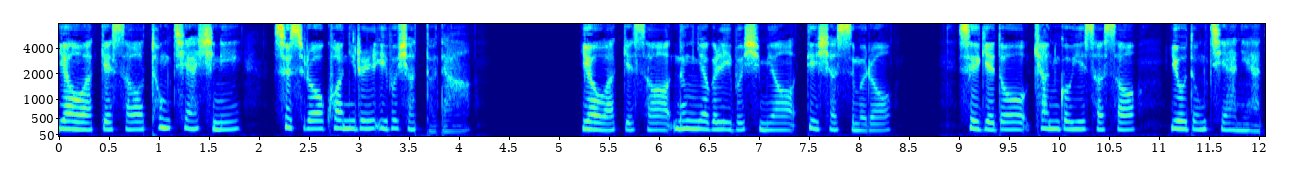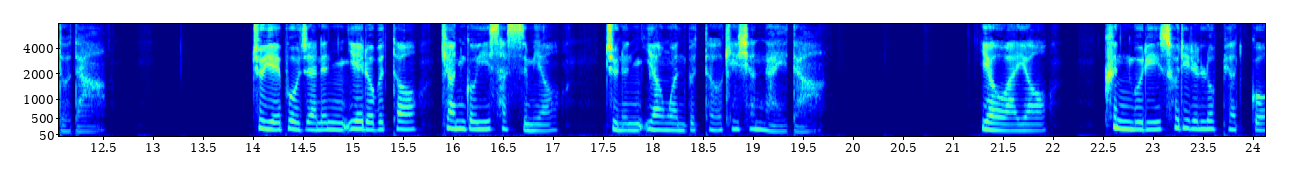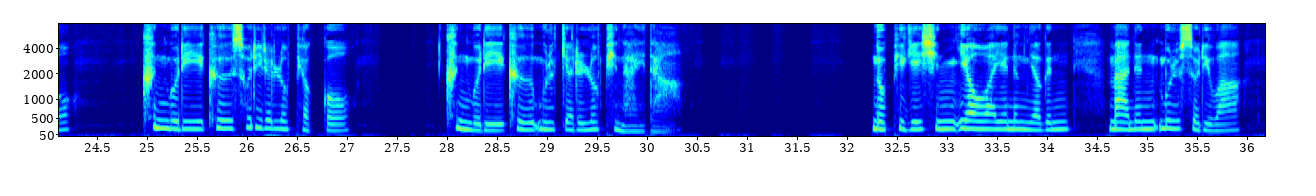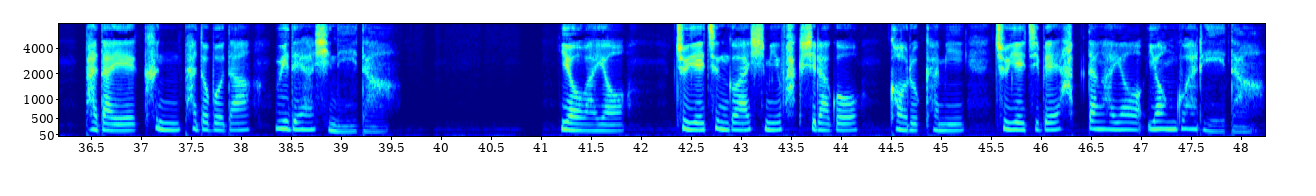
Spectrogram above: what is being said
여호와께서 통치하시니 스스로 권위를 입으셨도다. 여호와께서 능력을 입으시며 뛰셨으므로 세계도 견고히 서서 요동치 아니하도다. 주의 보좌는 예로부터 견고히 섰으며 주는 영원부터 계셨나이다. 여호와여 큰 물이 소리를 높였고 큰 물이 그 소리를 높였고 큰 물이 그 물결을 높이나이다. 높이 계신 여호와의 능력은 많은 물소리와 바다의 큰 파도보다 위대하시니이다. 여호와여 주의 증거하심이 확실하고 거룩함이 주의 집에 합당하여 영구하리이다.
